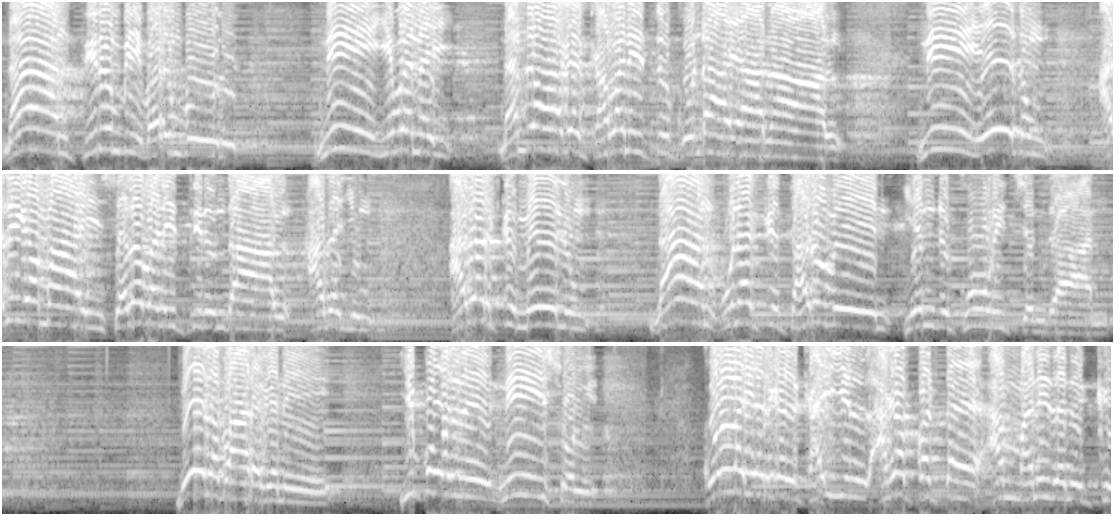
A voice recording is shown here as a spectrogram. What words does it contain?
நான் திரும்பி வரும்போது நீ இவனை நன்றாக கவனித்துக் கொண்டாயானால் நீ ஏதும் அதிகமாய் செலவழித்திருந்தால் அதையும் அதற்கு மேலும் நான் உனக்கு தருவேன் என்று கூறி சென்றான். வேதபாரகனே இப்பொழுது நீ சொல். கொள்ளையர்கள் கையில் அகப்பட்ட அம்மனிதனுக்கு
